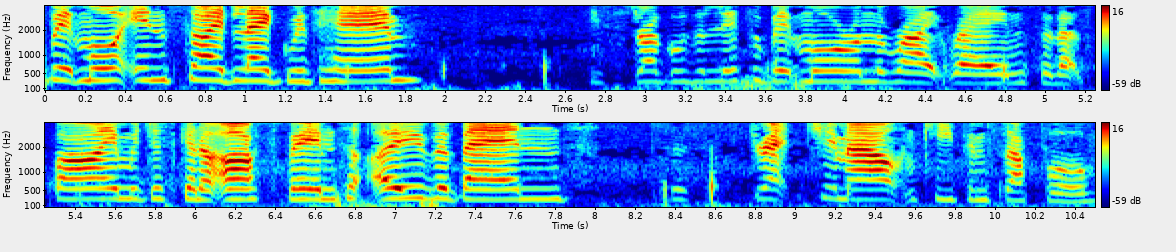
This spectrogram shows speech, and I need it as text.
bit more inside leg with him. He struggles a little bit more on the right rein, so that's fine. We're just gonna ask for him to overbend, to stretch him out and keep him supple.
